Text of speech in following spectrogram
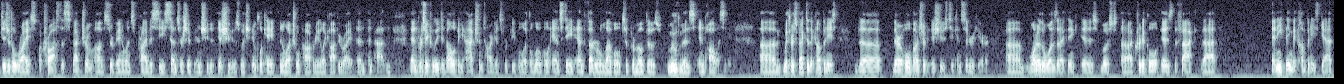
digital rights across the spectrum of surveillance, privacy, censorship issues, which implicate intellectual property like copyright and, and, patent, and particularly developing action targets for people at the local and state and federal level to promote those movements in policy. Um, with respect to the companies, the, there are a whole bunch of issues to consider here. Um, one of the ones that I think is most uh, critical is the fact that anything the companies get,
